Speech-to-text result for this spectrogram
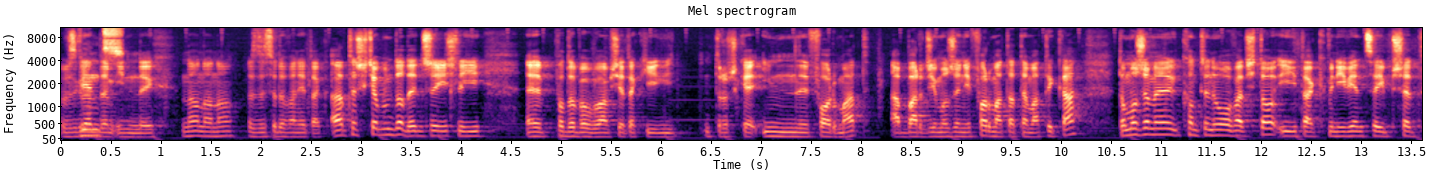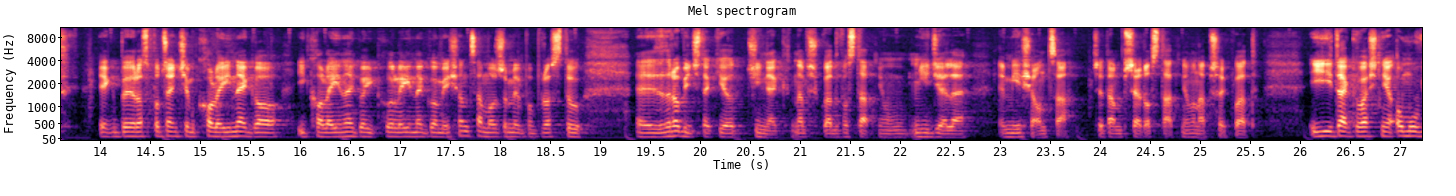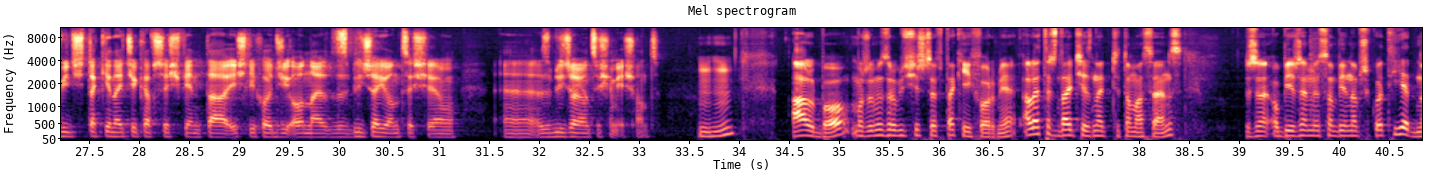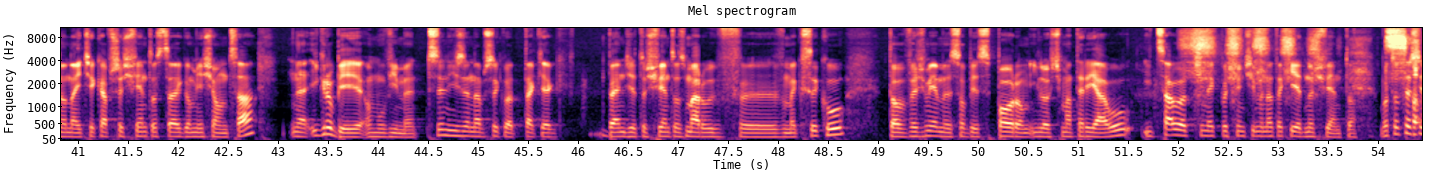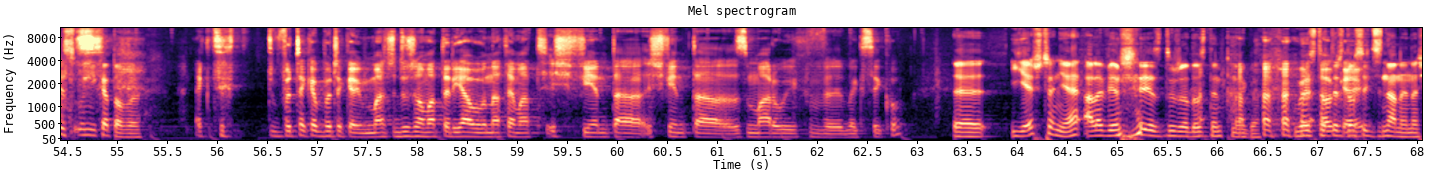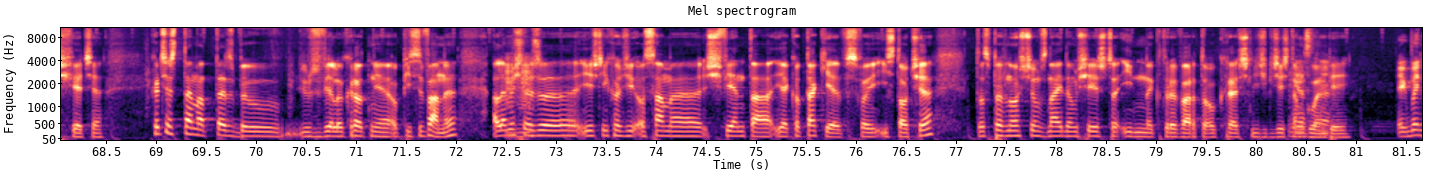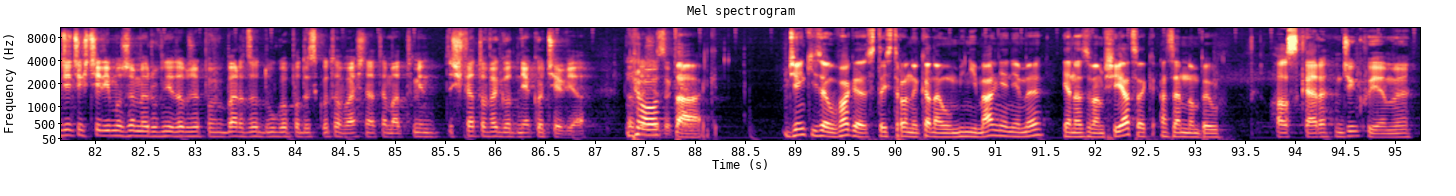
względem Więc- innych. No, no, no, zdecydowanie tak. A też chciałbym dodać, że jeśli e, podobał Wam się taki troszkę inny format, a bardziej może nie format, a tematyka, to możemy kontynuować to i tak mniej więcej przed jakby rozpoczęciem kolejnego i kolejnego i kolejnego miesiąca możemy po prostu e, zrobić taki odcinek, na przykład w ostatnią niedzielę miesiąca, czy tam przedostatnią na przykład. I tak właśnie omówić takie najciekawsze święta, jeśli chodzi o zbliżający się, e, zbliżający się miesiąc. Mhm. Albo możemy zrobić jeszcze w takiej formie, ale też dajcie znać, czy to ma sens, że obierzemy sobie na przykład jedno najciekawsze święto z całego miesiąca e, i grubiej je omówimy. Czyli, że na przykład tak jak będzie to święto zmarłych w, w Meksyku, to weźmiemy sobie sporą ilość materiału i cały odcinek poświęcimy na takie jedno święto. Bo to też Co? jest unikatowe. Jak ty, poczekaj, poczekaj, masz dużo materiału na temat święta, święta zmarłych w Meksyku? E, jeszcze nie, ale wiem, że jest dużo dostępnego, bo jest to też Okej. dosyć znane na świecie. Chociaż temat też był już wielokrotnie opisywany, ale Mhm. myślę, że jeśli chodzi o same święta jako takie w swojej istocie, to z pewnością znajdą się jeszcze inne, które warto określić gdzieś tam Jasne. głębiej. Jak będziecie chcieli, możemy równie dobrze bardzo długo podyskutować na temat Światowego Dnia Kociewia. To No tak. Dzięki za uwagę z tej strony kanału Minimalnie Nie My. Ja nazywam się Jacek, a ze mną był Oskar, dziękujemy.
